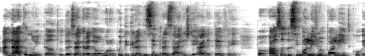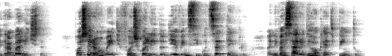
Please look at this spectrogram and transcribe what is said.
A data, no entanto, desagradou um grupo de grandes empresários de rádio e TV por causa do simbolismo político e trabalhista. Posteriormente, foi escolhido o dia 25 de setembro, aniversário de Roquete Pinto,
